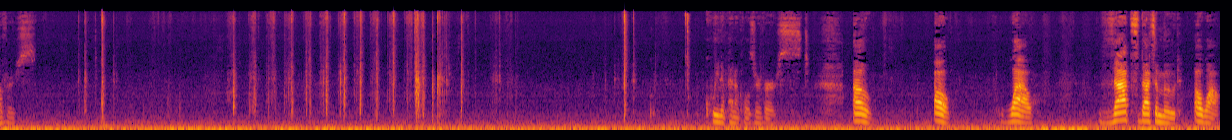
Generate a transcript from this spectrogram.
Lovers. Queen of Pentacles reversed. Oh. Oh. Wow. That's that's a mood. Oh wow.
